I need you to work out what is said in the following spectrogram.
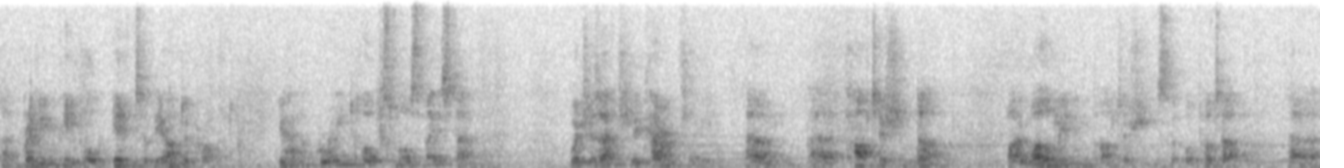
and bringing people into the undercroft, you have a great Hawksmoor space down there, which is actually currently um, uh, partitioned up by well-meaning partitions that were put up uh,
